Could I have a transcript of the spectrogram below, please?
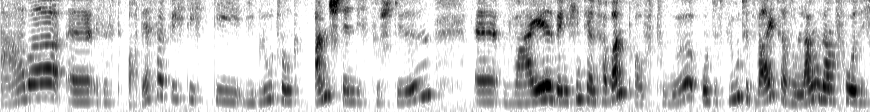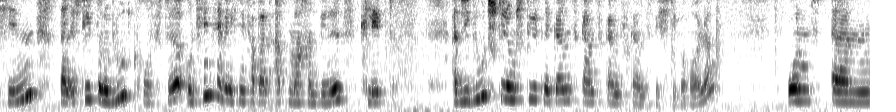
aber äh, es ist auch deshalb wichtig, die, die Blutung anständig zu stillen, äh, weil wenn ich hinterher einen Verband drauf tue und es blutet weiter so langsam vor sich hin, dann entsteht so eine Blutkruste und hinterher, wenn ich den Verband abmachen will, klebt es. Also die Blutstillung spielt eine ganz, ganz, ganz, ganz wichtige Rolle. Und ähm, äh,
